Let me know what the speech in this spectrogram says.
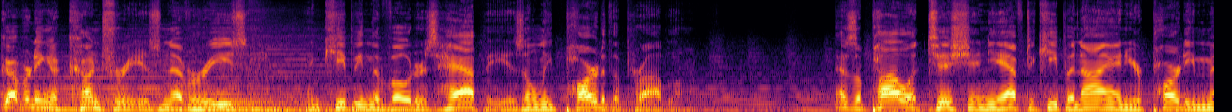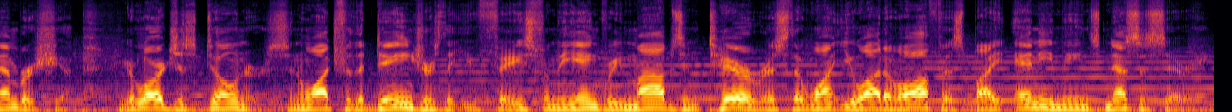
Governing a country is never easy, and keeping the voters happy is only part of the problem. As a politician, you have to keep an eye on your party membership, your largest donors, and watch for the dangers that you face from the angry mobs and terrorists that want you out of office by any means necessary.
